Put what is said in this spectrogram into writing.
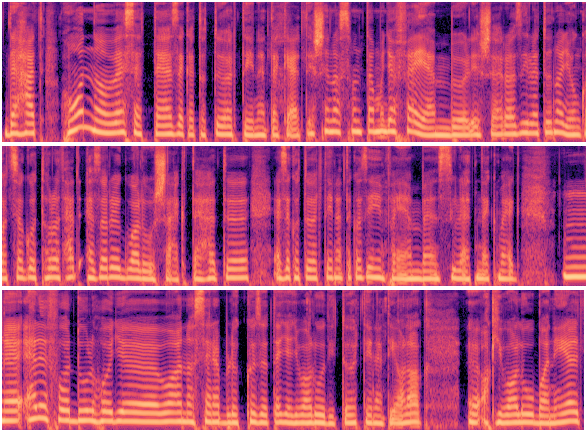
de hát honnan veszette ezeket a történeteket? És én azt mondtam, hogy a fejemből, és erre az illető nagyon kacagott, holott hát ez a rög valóság, tehát ezek a történetek az én fejemben születnek meg. Mm, előfordul, hogy van a szereplők között egy-egy valódi történeti alak, aki valóban élt.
